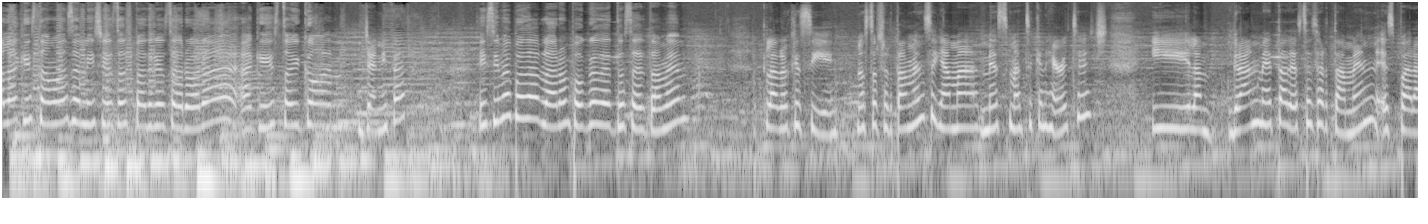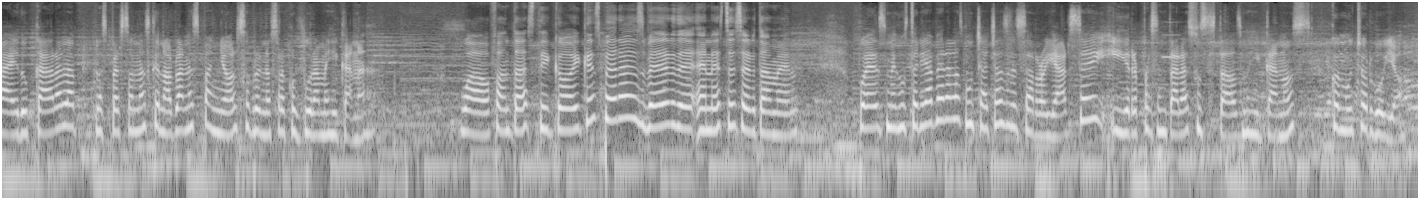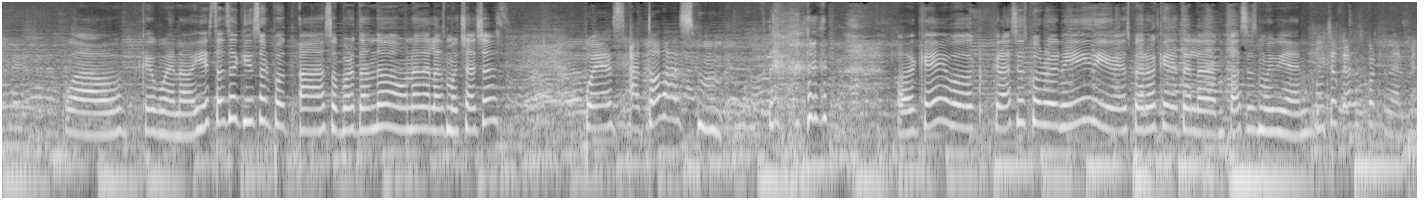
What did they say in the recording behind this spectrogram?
Hola, aquí estamos en mis fiestas patrias de Aurora. Aquí estoy con Jennifer. ¿Y si me puede hablar un poco de tu certamen? Claro que sí. Nuestro certamen se llama Miss Mexican Heritage y la gran meta de este certamen es para educar a la- las personas que no hablan español sobre nuestra cultura mexicana. Wow, fantástico. ¿Y qué esperas ver de- en este certamen? Pues me gustaría ver a las muchachas desarrollarse y representar a sus estados mexicanos con mucho orgullo. Wow, qué bueno. ¿Y estás aquí ah, soportando a una de las muchachas? Pues a todas, Ok, well, gracias por venir y espero que te la pases muy bien. muchas gracias por tenerme.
